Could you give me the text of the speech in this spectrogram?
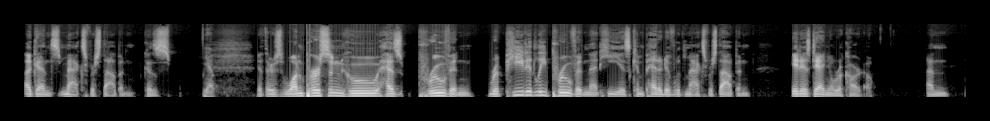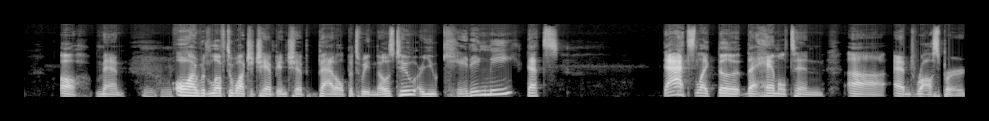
against Max Verstappen because Yep. If there's one person who has proven repeatedly proven that he is competitive with Max Verstappen, it is Daniel Ricciardo. And oh man, Mhm. Oh, I would love to watch a championship battle between those two. Are you kidding me? That's that's like the the Hamilton uh and Rosberg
